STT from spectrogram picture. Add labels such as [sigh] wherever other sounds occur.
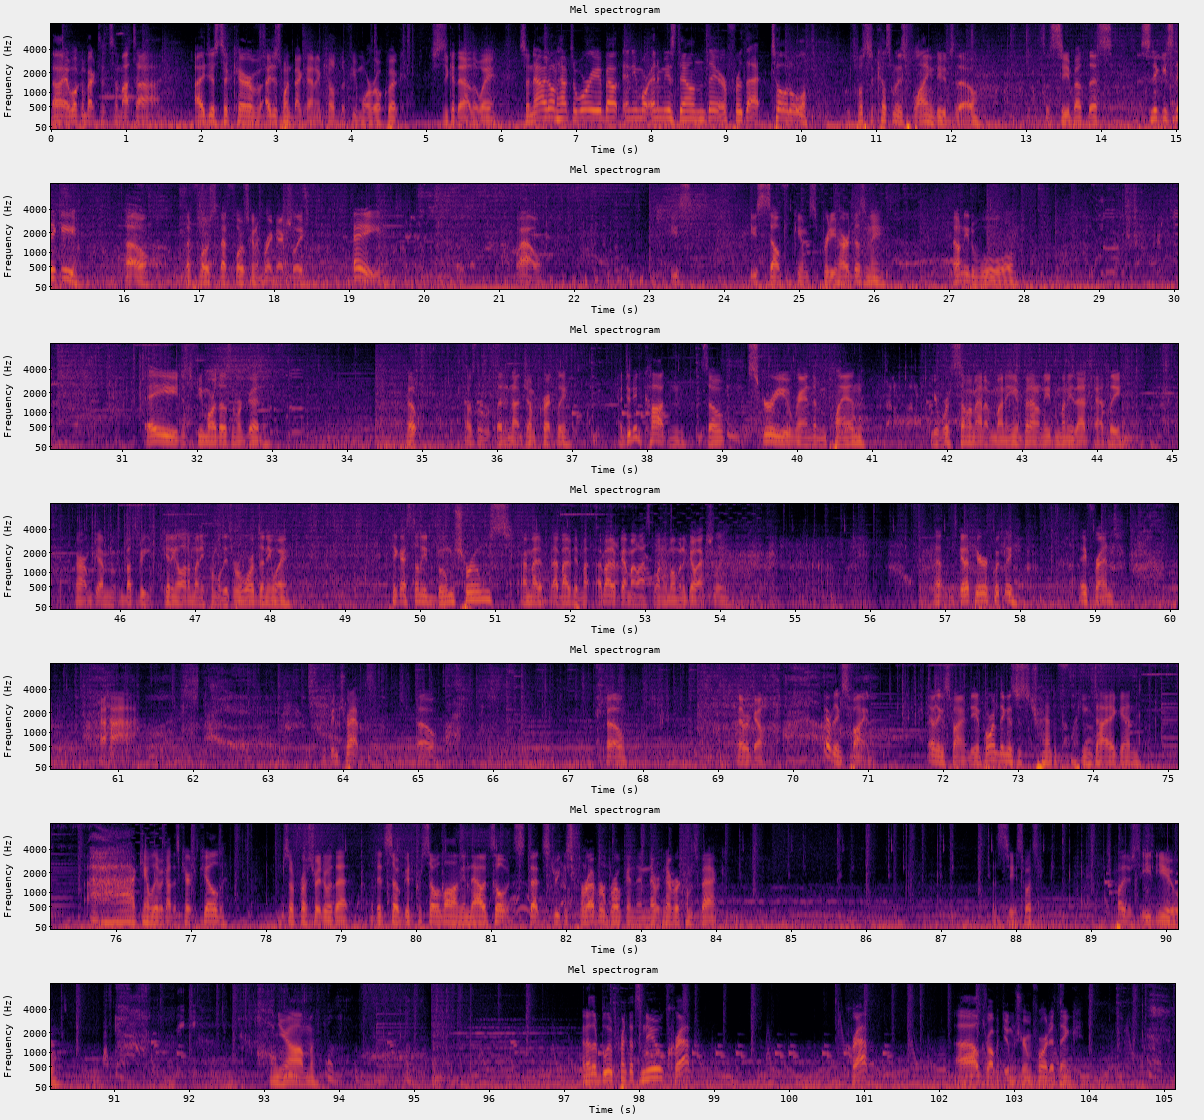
Alright, welcome back to Tamata. I just took care of- I just went back down and killed a few more real quick. Just to get that out of the way. So now I don't have to worry about any more enemies down there for that total. I'm supposed to kill some of these flying dudes though. So let's see about this. Sneaky sneaky! Uh-oh. That floor's- that floor's gonna break actually. Hey! Wow. He's- he self-gimps pretty hard, doesn't he? I don't need wool. Hey, just a few more of those and we're good. Nope. That was the- that did not jump correctly. I do need cotton, so screw you, random plan. You're worth some amount of money, but I don't need money that badly. Or I'm, I'm about to be getting a lot of money from all these rewards anyway. I think I still need boom shrooms. I might have I might have hit my I might have got my last one a moment ago actually. Yep, let's get up here quickly. Hey friend. Haha! You've been trapped. Uh oh. Uh oh. There we go. Everything's fine. Everything's fine. The important thing is just try not to fucking die again. Ah, I can't believe I got this character killed. I'm so frustrated with that. I did so good for so long, and now it's so it's, that streak is forever broken and never never comes back. Let's see. So what's? Let's probably just eat you. Yum. Another blueprint that's new. Crap. Crap. I'll drop a doom shroom for it. I think.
